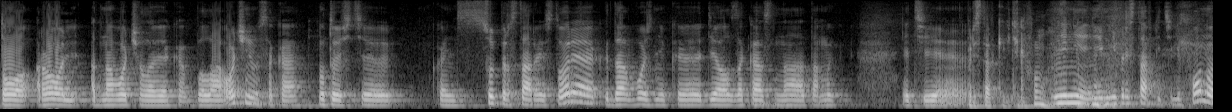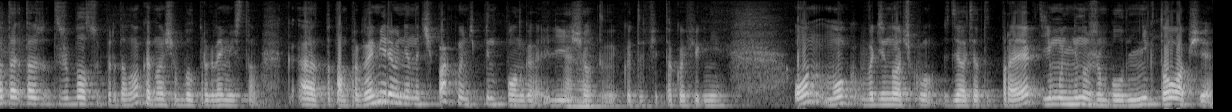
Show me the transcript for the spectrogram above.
то роль одного человека была очень высока. Ну то есть э, какая-нибудь супер старая история, когда возник э, делал заказ на там эти Приставки к телефону. не-не, не, не приставки телефону, это, это, это же было супер давно, когда он еще был программистом. А, Там программирование на чипах какого-нибудь пинг-понга или Ага. еще какой-то фи- такой фигни. Он мог в одиночку сделать этот проект, ему не нужен был никто вообще.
